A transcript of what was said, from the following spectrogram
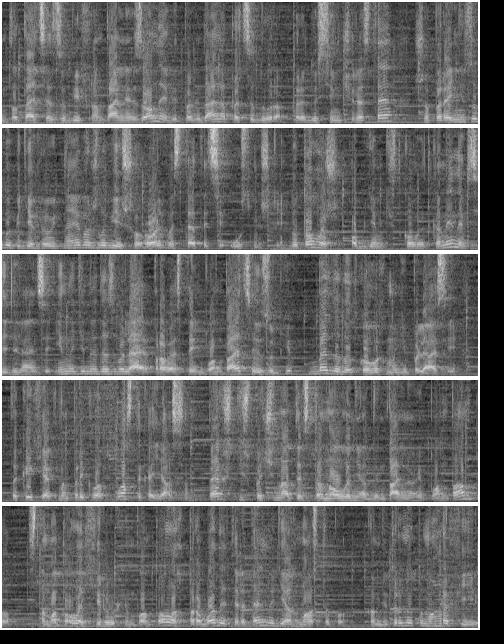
Імплантація зубів фронтальної зони відповідальна процедура, передусім через те, що передні зуби відіграють найважливішу роль в естетиці усмішки. До того ж, об'єм кісткової тканини в цій ділянці іноді не дозволяє провести імплантацію зубів без додаткових маніпуляцій, таких як, наприклад, пластика ясен. Перш ніж починати встановлення дентального імплантанту, стоматолог хірург-імплантолог проводить ретельну діагностику, комп'ютерну томографію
